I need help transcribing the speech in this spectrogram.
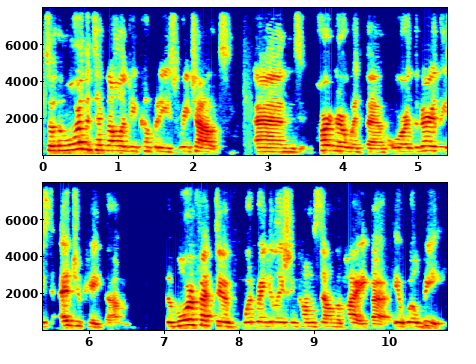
So the more the technology companies reach out and partner with them, or at the very least educate them, the more effective when regulation comes down the pike uh, it will be.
